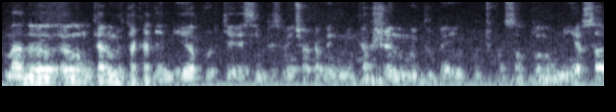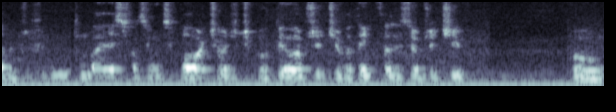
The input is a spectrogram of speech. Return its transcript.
Mano, eu, eu não quero muita academia porque simplesmente eu acabei não me encaixando muito bem com tipo, essa autonomia, sabe? Eu prefiro muito mais fazer um esporte onde tipo, eu tenho um objetivo, eu tenho que fazer esse objetivo. Tipo,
